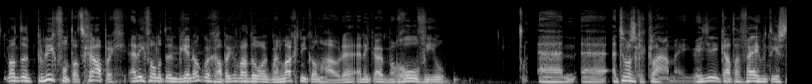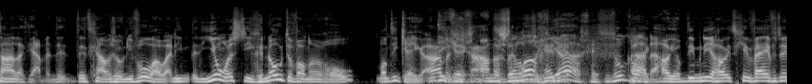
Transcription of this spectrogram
Want het publiek vond dat grappig. En ik vond het in het begin ook wel grappig, waardoor ik mijn lach niet kon houden. En ik uit mijn rol viel. En, eh, en toen was ik er klaar mee. Weet je, ik had er vijf minuten gestaan. Dacht, ja, dit, dit gaan we zo niet volhouden. En die, die jongens, die genoten van hun rol. Want die kregen aandacht. Die kreeg Dus, aandacht en lach. Ja, geef eens Maar ongelijk. dan hou je op die manier hou je het geen 25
